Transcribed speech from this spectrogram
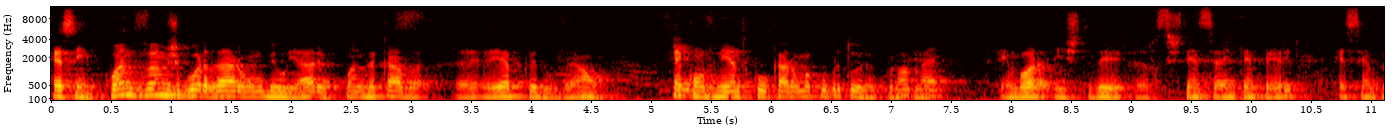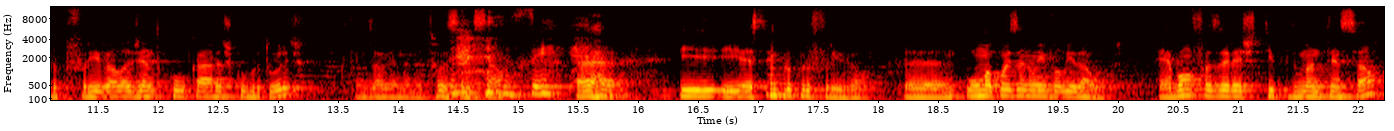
É assim, quando vamos guardar um mobiliário, quando acaba a, época do verão, é Sim. conveniente colocar uma cobertura, porque Ok. embora isto dê a resistência à intempérie, é sempre preferível a gente colocar as coberturas, que temos à venda na tua secção, Sim. eh, e, e é sempre preferível. Eh, uma coisa não invalida a outra. É bom fazer este tipo de manutenção,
